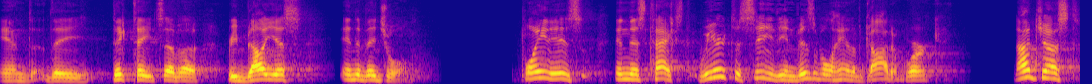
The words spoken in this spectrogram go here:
and the dictates of a rebellious individual. Point is, in this text, we are to see the invisible hand of God at work, not just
